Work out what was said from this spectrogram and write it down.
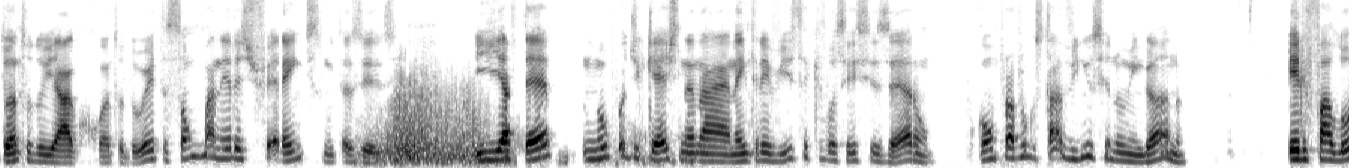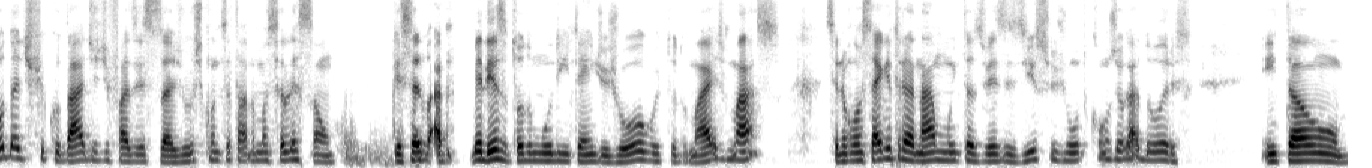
Tanto do Iago quanto do Eitas, são maneiras diferentes, muitas vezes. E até no podcast, né, na, na entrevista que vocês fizeram com o próprio Gustavinho, se não me engano, ele falou da dificuldade de fazer esses ajustes quando você está numa seleção. Porque você, beleza, todo mundo entende o jogo e tudo mais, mas você não consegue treinar muitas vezes isso junto com os jogadores. Então,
